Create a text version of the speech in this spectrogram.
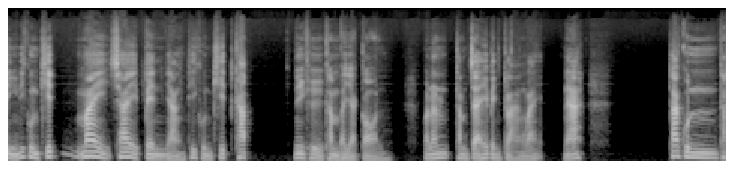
สิ่งที่คุณคิดไม่ใช่เป็นอย่างที่คุณคิดครับ นี่คือคำพยากรณ์ ราะนั้นทำใจให้เป็นกลางไว้นะ ถ้าคุณท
